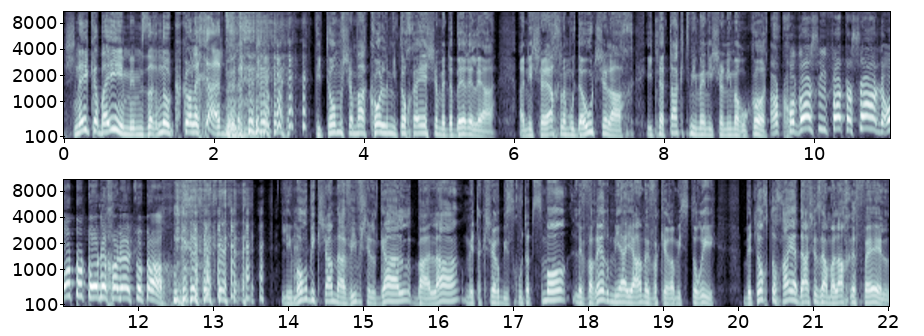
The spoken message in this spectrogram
שני כבאים עם זרנוק כל אחד. פתאום שמע קול מתוך האש שמדבר אליה. אני שייך למודעות שלך, התנתקת ממני שנים ארוכות. את חווה שאיפת עשן, אוטוטו נחלץ אותך. לימור ביקשה מאביו של גל, בעלה, מתקשר בזכות עצמו, לברר מי היה המבקר המסתורי. בתוך תוכה ידע שזה המלאך רפאל.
